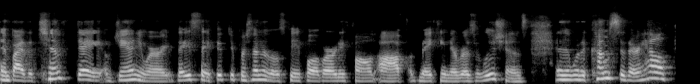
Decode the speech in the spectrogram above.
and by the 10th day of january they say 50% of those people have already fallen off of making their resolutions and then when it comes to their health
